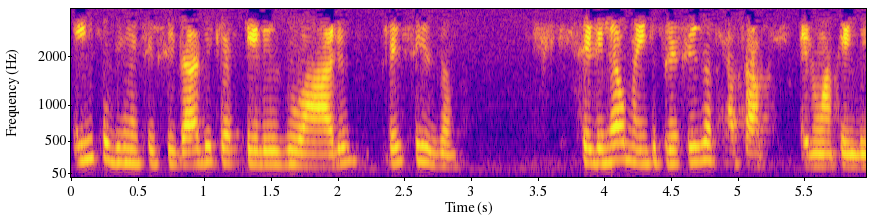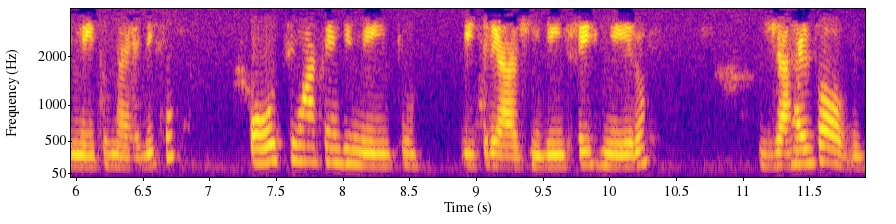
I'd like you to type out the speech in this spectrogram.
tipo de necessidade que aquele usuário precisa. Se ele realmente precisa passar por um atendimento médico, ou se um atendimento de triagem de enfermeiro já resolve.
